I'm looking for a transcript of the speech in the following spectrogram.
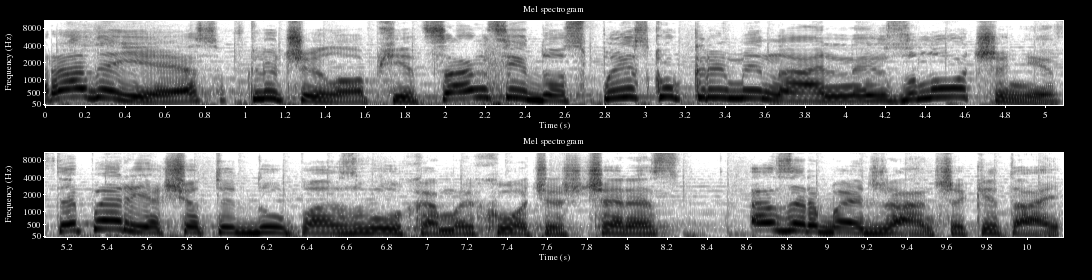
Рада ЄС включила обхід санкцій до списку кримінальних злочинів. Тепер, якщо ти дупа з вухами хочеш через Азербайджан чи Китай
